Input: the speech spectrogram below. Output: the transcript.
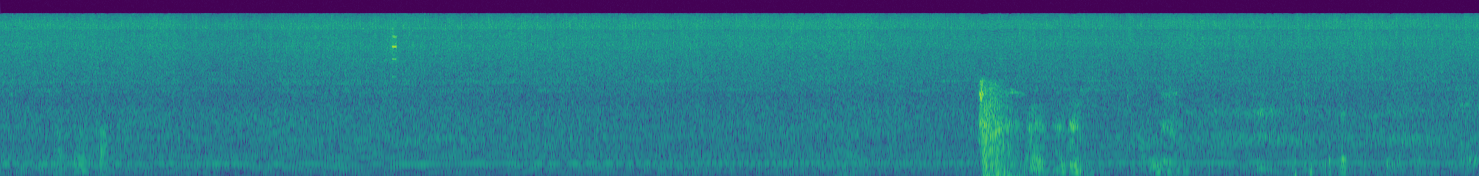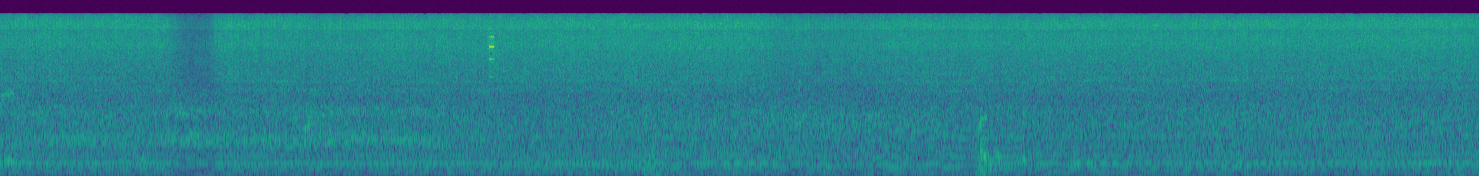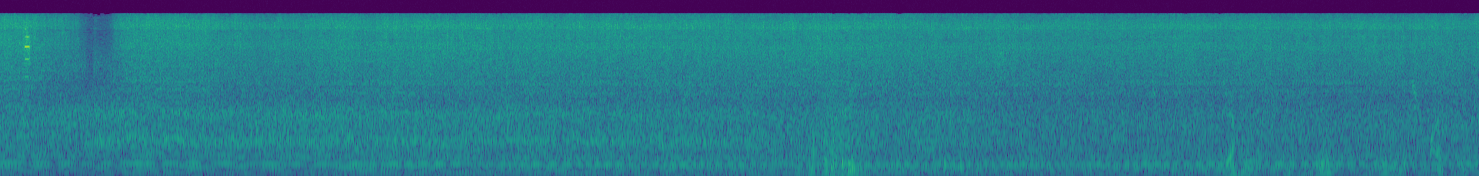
Tu me touches un peu ou pas C'est peut-être on se souligne. J'arrive, un peu, et tu prends la suite.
